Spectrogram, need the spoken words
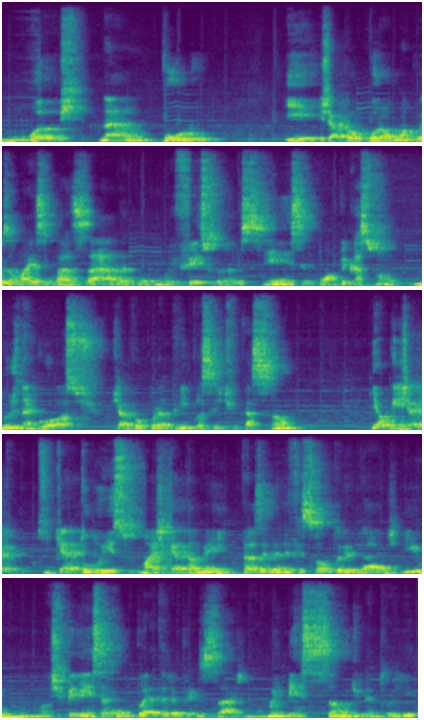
um up, né? um pulo, e já procura alguma coisa mais embasada, com efeitos da neurociência, com aplicação nos negócios, já procura tripla certificação. E alguém já que quer tudo isso, mas quer também trazer benefício à autoridade e uma experiência completa de aprendizagem, uma imersão de mentoria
